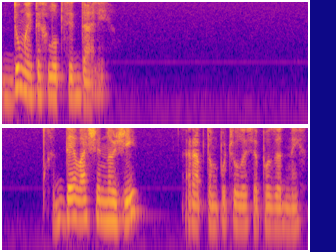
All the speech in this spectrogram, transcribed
Думайте, хлопці, далі. Де ваші ножі? раптом почулося позад них.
